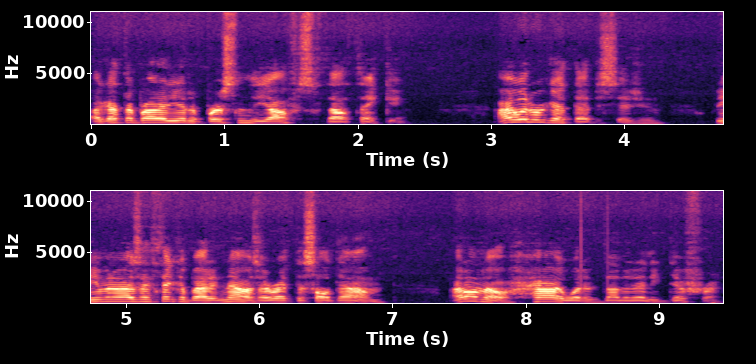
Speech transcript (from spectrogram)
I got the bright idea to burst into the office without thinking. I would regret that decision, but even as I think about it now, as I write this all down, I don't know how I would have done it any different.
